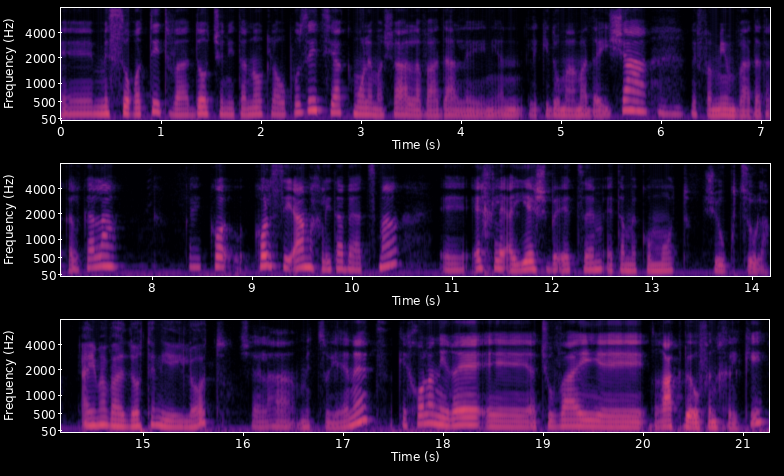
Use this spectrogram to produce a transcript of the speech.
אה, מסורתית ועדות שניתנות לאופוזיציה, כמו למשל הוועדה לעניין, לקידום מעמד האישה, mm-hmm. לפעמים ועדת הכלכלה. Okay? אוקיי? כל, כל סיעה מחליטה בעצמה אה, איך לאייש בעצם את המקומות שהוקצו לה. האם הוועדות הן יעילות? שאלה מצוינת. ככל הנראה, אה, התשובה היא אה, רק באופן חלקי.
